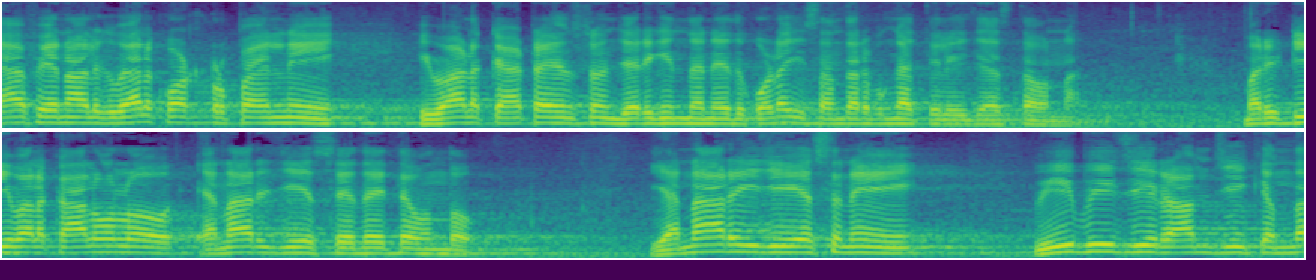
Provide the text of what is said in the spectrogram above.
యాభై నాలుగు వేల కోట్ల రూపాయలని ఇవాళ కేటాయించడం జరిగిందనేది కూడా ఈ సందర్భంగా తెలియజేస్తూ ఉన్నా. మరి ఇటీవల కాలంలో ఎన్ఆర్జీఎస్ ఏదైతే ఉందో ఎన్ఆర్ఈజీఎస్ని విబీజీ రామ్జీ కింద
